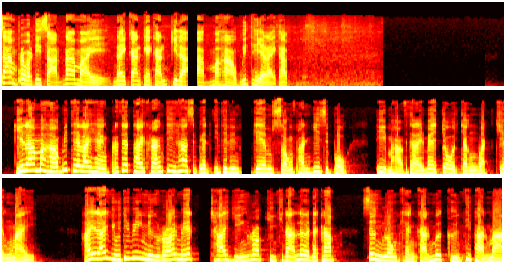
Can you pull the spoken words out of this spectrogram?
สร้างประวัติศาสตร์หน้าใหม่ ในการแข่งขันกีฬามหาวิทยาลัยครับ กีฬามหาวิทยาลัยแห่งประเทศไทยครั้งที่ 51 อินทินินเกม 2026 ที่มหาวิทยาลัยแม่โจ้จังหวัดเชียงใหม่ ไฮไลท์อยู่ที่วิ่ง 100 เมตร ชายหญิงรอบชิงชนะเลิศนะครับ ซึ่งลงแข่งขันเมื่อคืนที่ผ่านมา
